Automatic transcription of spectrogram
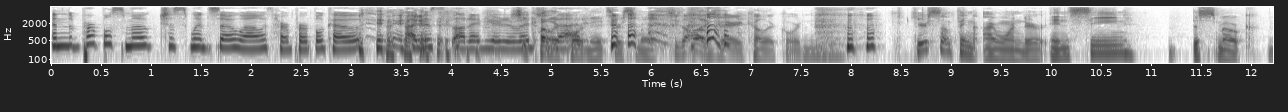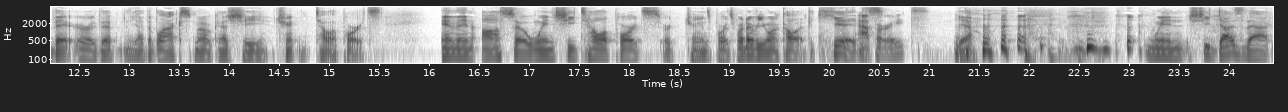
And the purple smoke just went so well with her purple coat. I just thought I needed to She mention color that. coordinates her smoke. She's always very color coordinated. Here's something I wonder in seeing the smoke there or the yeah the black smoke as she tra- teleports, and then also when she teleports or transports whatever you want to call it the kids Apparates. yeah when she does that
